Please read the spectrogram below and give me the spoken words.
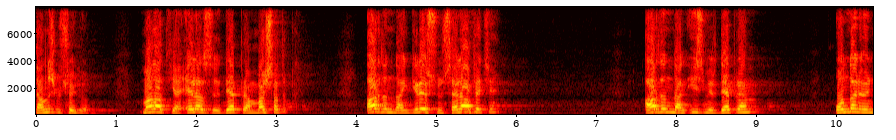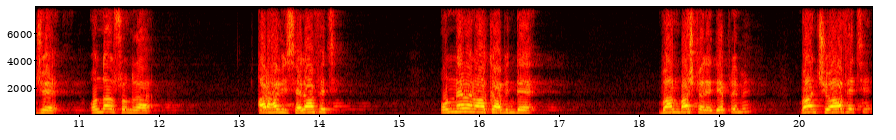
Yanlış mı söylüyorum? Malatya, Elazığ deprem başladık. Ardından Giresun selafeti. Ardından İzmir deprem. Ondan önce, ondan sonra Arhavi selafeti. Onun hemen akabinde Van Başkale depremi. Van Çığ afeti.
